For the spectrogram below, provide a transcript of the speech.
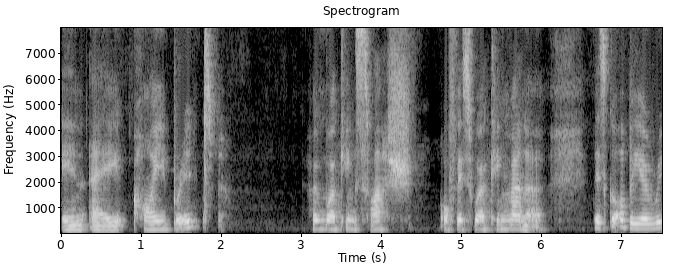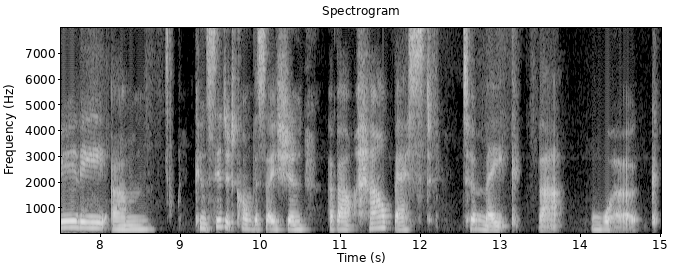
in a hybrid home working slash office working manner, there's got to be a really um, considered conversation about how best to make that work.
